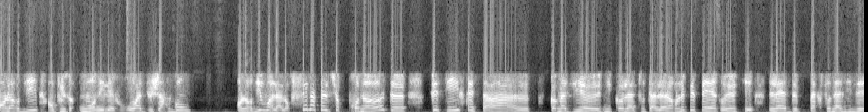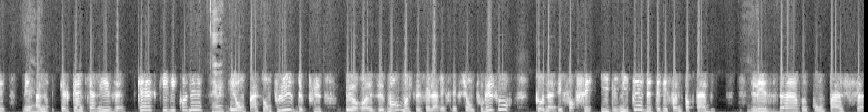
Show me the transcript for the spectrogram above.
On leur dit, en plus, nous, on est les rois du jargon. On leur dit, voilà, alors fais l'appel sur Pronote, euh, fais ci, fais ça, euh, comme a dit euh, Nicolas tout à l'heure, le PPRE, qui est l'aide personnalisée. Mais eh quelqu'un qui arrive, qu'est-ce qu'il y connaît eh Et on passe en plus, de plus heureusement, moi je me fais la réflexion tous les jours, qu'on a des forfaits illimités de téléphone portable. Mmh. Les heures qu'on passe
